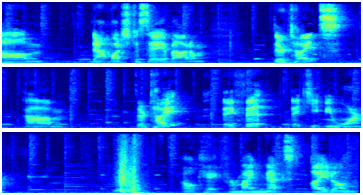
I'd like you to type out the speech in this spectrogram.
Um, not much to say about them. They're tights. Um, they're tight, they fit, they keep me warm. Okay, for my next item,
